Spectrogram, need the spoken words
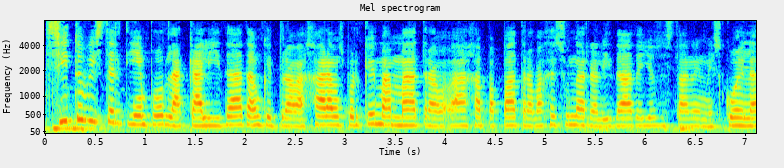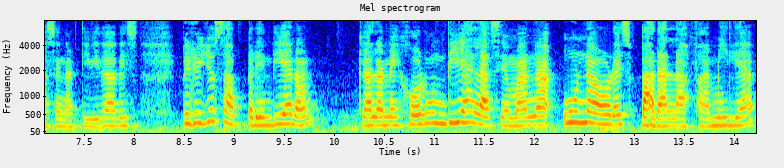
si tuviste el tiempo, la calidad, aunque trabajáramos, porque mamá trabaja, papá trabaja, es una realidad, ellos están en escuelas, en actividades, pero ellos aprendieron que a lo mejor un día a la semana, una hora es para la familia,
